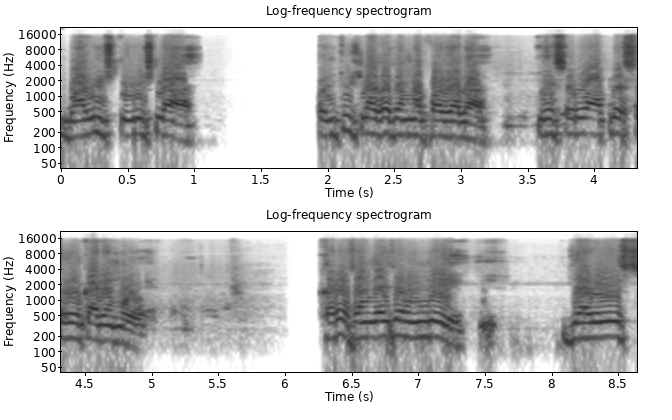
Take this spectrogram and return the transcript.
बावीस तेवीस ला पंचवीस लाखाचा नफा झाला. हे सर्व आपल्या सहकार्यामुळे. खरं सांगायचं म्हणजे ज्यावेळेस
